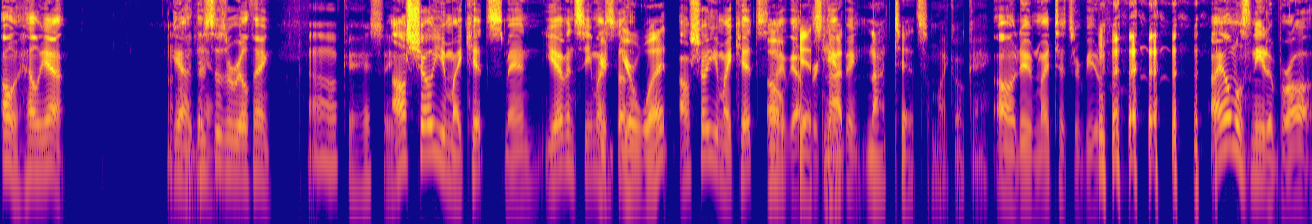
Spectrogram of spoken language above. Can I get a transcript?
Oh hell yeah. Oh, yeah, this deal. is a real thing. Oh, okay, I see. I'll show you my kits, man. You haven't seen my Your, stuff. your what? I'll show you my kits that Oh, I've got tits, for not camping. not tits. I'm like, okay. Oh, dude, my tits are beautiful. I almost need a bra.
